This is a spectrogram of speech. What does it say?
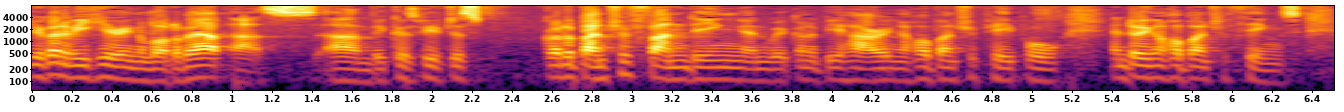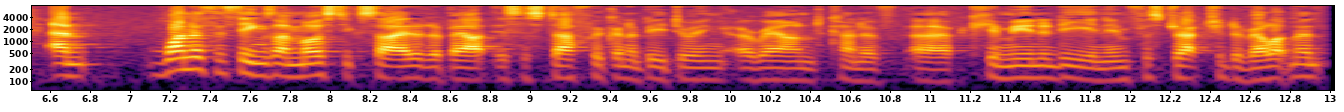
you're going to be hearing a lot about us um, because we've just got a bunch of funding and we're going to be hiring a whole bunch of people and doing a whole bunch of things. And one of the things I'm most excited about is the stuff we're going to be doing around kind of uh, community and infrastructure development.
